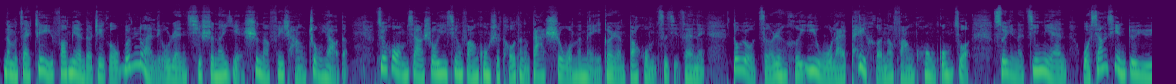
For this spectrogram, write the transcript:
那么在这一方面的这个温暖留人，其实呢也是呢非常重要的。最后，我们想说，疫情防控是头等大事。我们每一个人，包括我们自己在内，都有责任和义务来配合呢防控工作。所以呢，今年我相信对于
